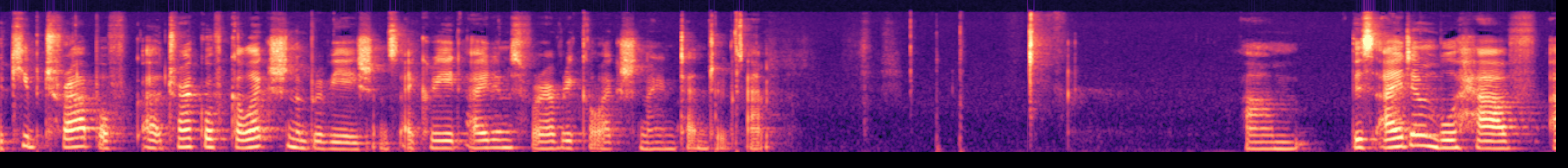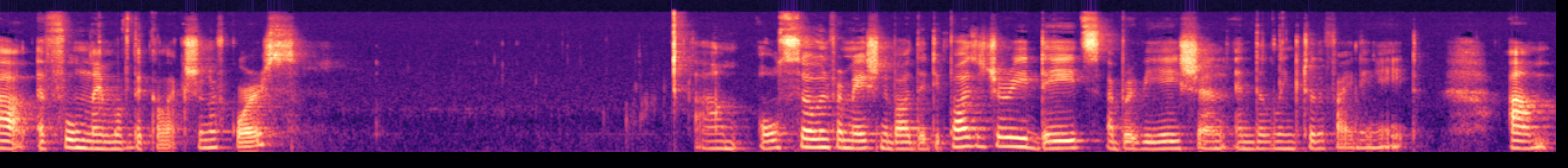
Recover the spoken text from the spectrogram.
To keep track of, uh, track of collection abbreviations, I create items for every collection I intend to examine. Um, this item will have uh, a full name of the collection, of course. Um, also information about the depository, dates, abbreviation, and the link to the finding aid. Um,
